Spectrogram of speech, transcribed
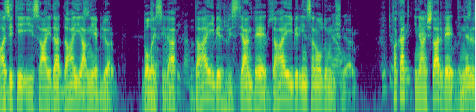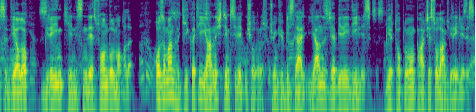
Hz. İsa'yı da daha iyi anlayabiliyorum. Dolayısıyla daha iyi bir Hristiyan ve daha iyi bir insan olduğumu düşünüyorum. Fakat inançlar ve dinler arası diyalog bireyin kendisinde son bulmamalı. O zaman hakikati yanlış temsil etmiş oluruz. Çünkü bizler yalnızca birey değiliz. Bir toplumun parçası olan bireyleriz.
